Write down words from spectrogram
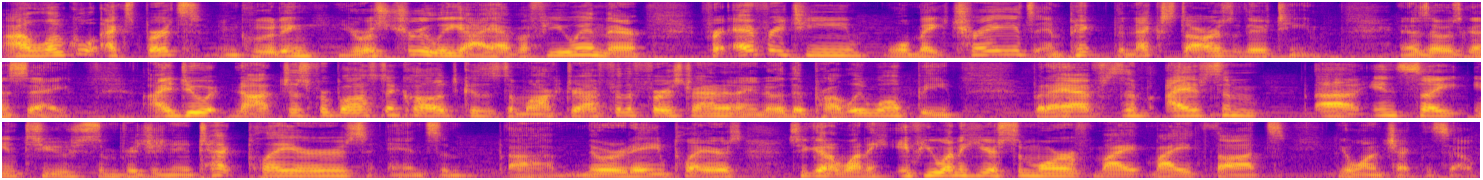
Our local experts, including yours truly, I have a few in there, for every team will make trades and pick the next stars of their team. And as I was going to say, I do it not just for Boston College because it's a mock draft for the first round, and I know there probably won't be, but I have some I have some uh, insight into some Virginia Tech players and some um, Notre Dame players. So you're gonna want to, if you want to hear some more of my my thoughts, you'll want to check this out.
